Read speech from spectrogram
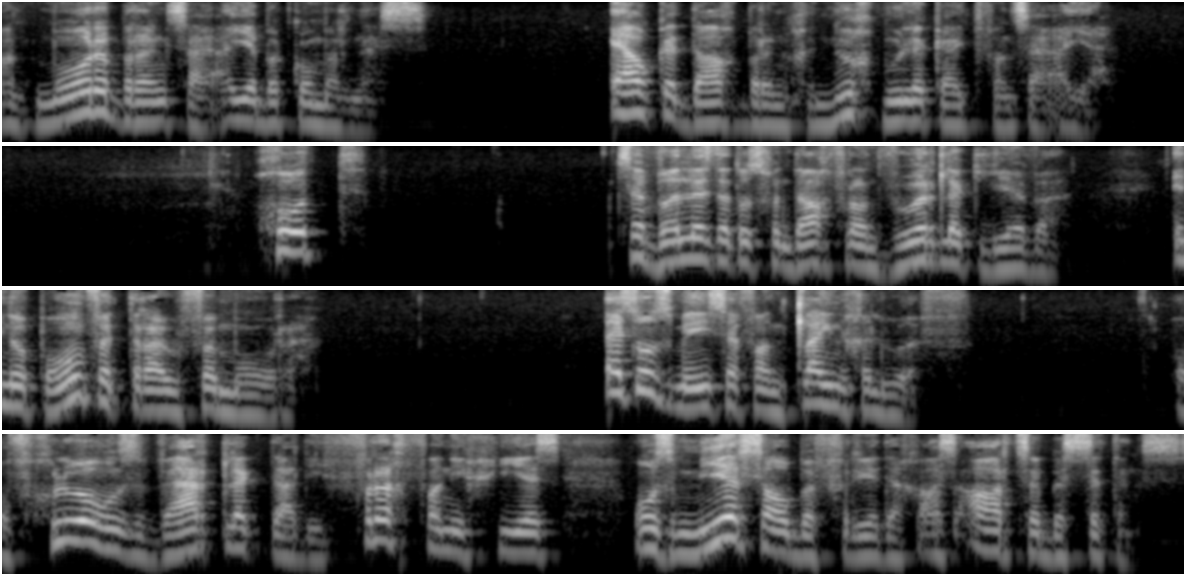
Want môre bring sy eie bekommernis. Elke dag bring genoeg moeilikheid van sy eie. God se wil is dat ons vandag verantwoordelik lewe en op hom vertrou vir môre. Is ons mense van klein geloof? Of glo ons werklik dat die vrug van die gees ons meer sal bevredig as aardse besittings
